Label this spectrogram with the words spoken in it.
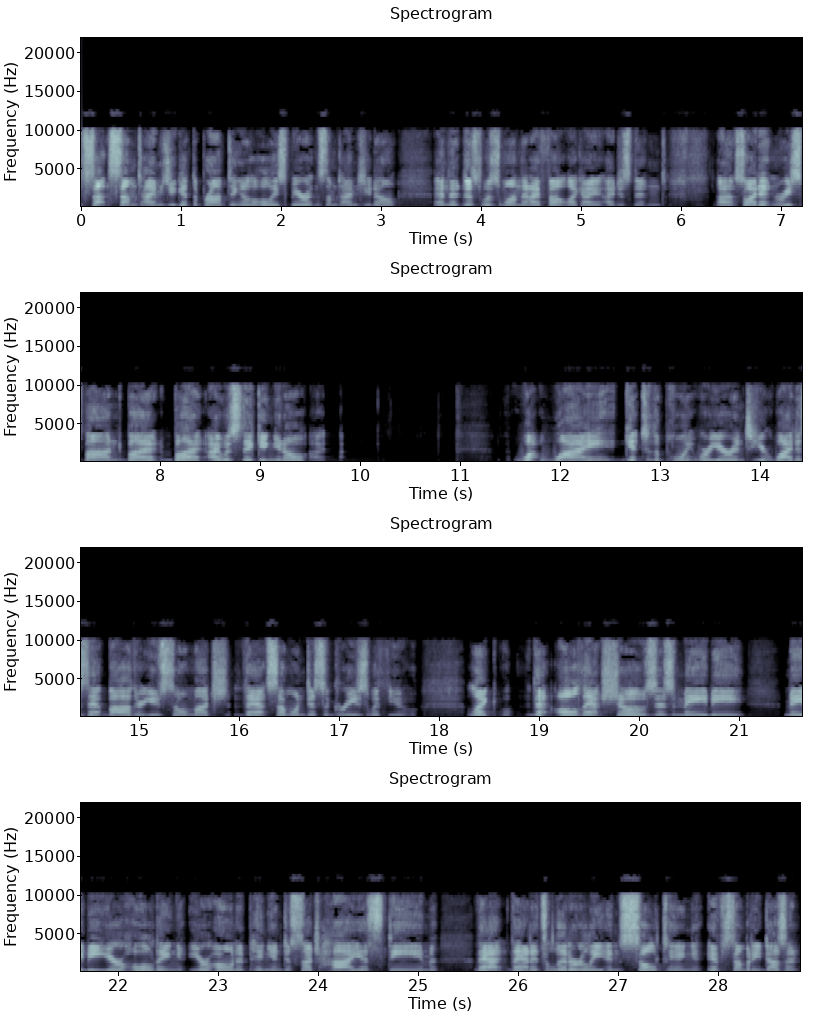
sometimes you get the prompting of the Holy Spirit and sometimes you don't. And this was one that I felt like I I just didn't uh, so I didn't respond but but I was thinking you know what why get to the point where you're in tears why does that bother you so much that someone disagrees with you like that all that shows is maybe maybe you're holding your own opinion to such high esteem that that it's literally insulting if somebody doesn't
